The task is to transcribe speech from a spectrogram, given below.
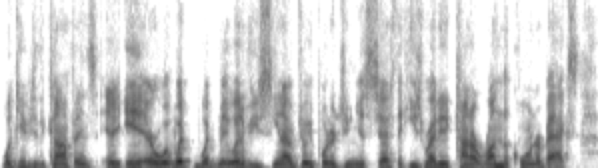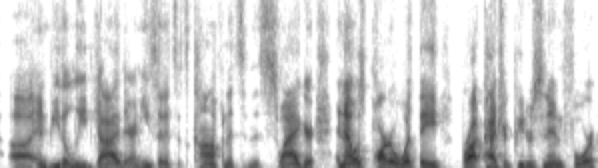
what gives you the confidence, or what what what, what have you seen out of Joey Porter Jr. suggest that he's ready to kind of run the cornerbacks uh, and be the lead guy there? And he said it's his confidence and his swagger, and that was part of what they brought Patrick Peterson in for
